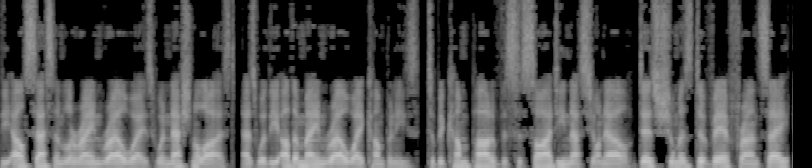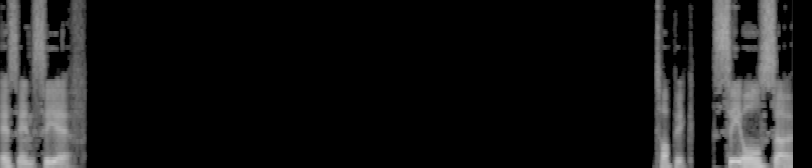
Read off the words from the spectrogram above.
the Alsace and Lorraine Railways were nationalised, as were the other main railway companies, to become part of the Société nationale des chemins de fer français SNCF. See also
